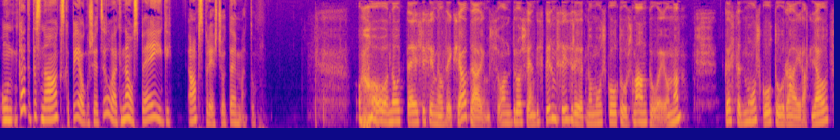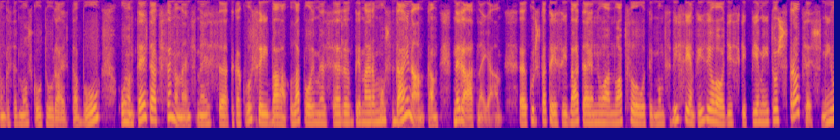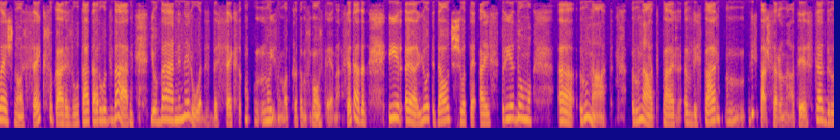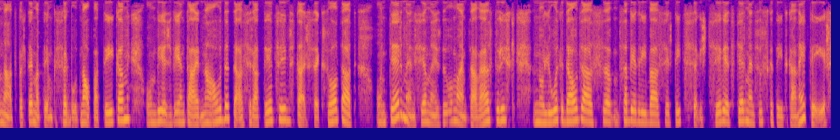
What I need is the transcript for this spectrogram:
Un kā tas nāks, ka pieaugušie cilvēki cilvēki nav spējīgi apspriest šo tematu? Oh, nu, te šis ir milzīgs jautājums, un droši vien vispirms izriet no mūsu kultūras mantojuma kas tad mūsu kultūrā ir atļauts un kas tad mūsu kultūrā ir tabū. Un te ir tāds fenomens, mēs kā klusībā lepojamies ar, piemēram, mūsu dainām, tām nerātnējām, kuras patiesībā attēno no, no absolūti mums visiem fizioloģiski piemītošas procesus, mīlēšanos, seksu, kā rezultātā rodas bērni. Jo bērni nerodas bez seksa, nu, izņemot, protams, mūsdienās. Ja, tātad ir ļoti daudz šo aizspriedumu. Uh, runāt, runāt par vispār, vispār sarunāties, tad runāt par tematiem, kas varbūt nav patīkami, un bieži vien tā ir nauda, tās ir attiecības, tā ir seksualitāte, un ķermenis, ja mēs domājam tā vēsturiski, nu ļoti daudzās sabiedrībās ir ticis sevišķi sievietes ķermenis uzskatīts kā netīrs,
